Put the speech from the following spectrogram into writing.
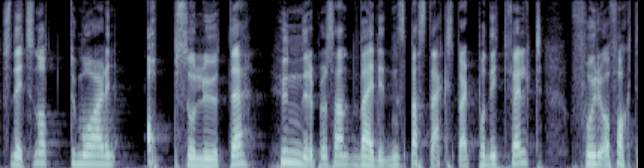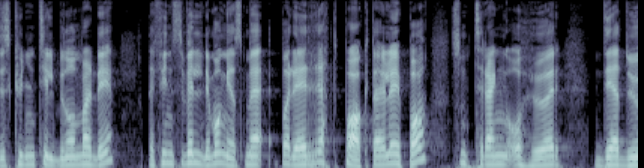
Så det er ikke sånn at du må være den absolute 100% verdens beste ekspert på ditt felt for å faktisk kunne tilby noen verdi. Det fins veldig mange som er bare rett bak deg i løypa, som trenger å høre det du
